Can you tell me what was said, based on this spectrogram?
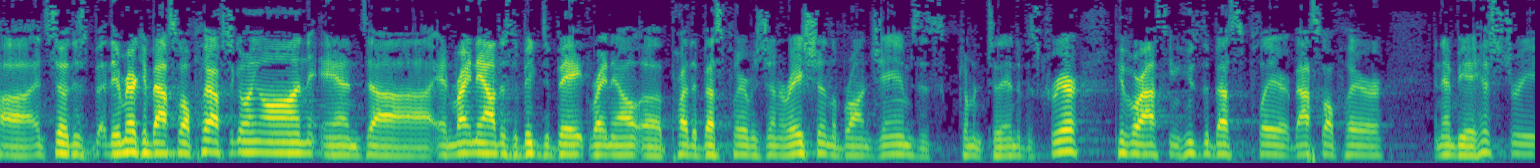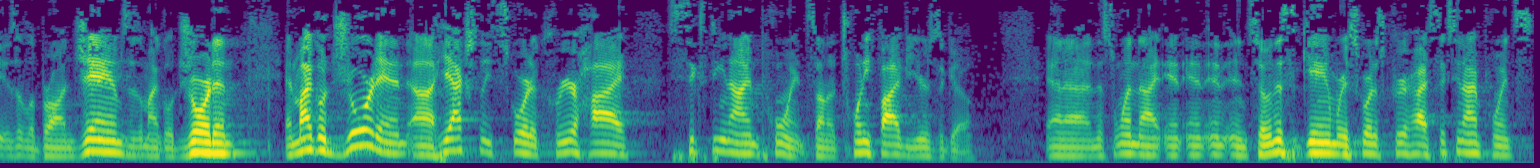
Uh, and so the American basketball playoffs are going on. And, uh, and right now there's a big debate. Right now, uh, probably the best player of his generation, LeBron James, is coming to the end of his career. People are asking who's the best player, basketball player in NBA history. Is it LeBron James? Is it Michael Jordan? And Michael Jordan, uh, he actually scored a career high 69 points on a 25 years ago. And, uh, this one night, and, and, and, so in this game where he scored his career high 69 points,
